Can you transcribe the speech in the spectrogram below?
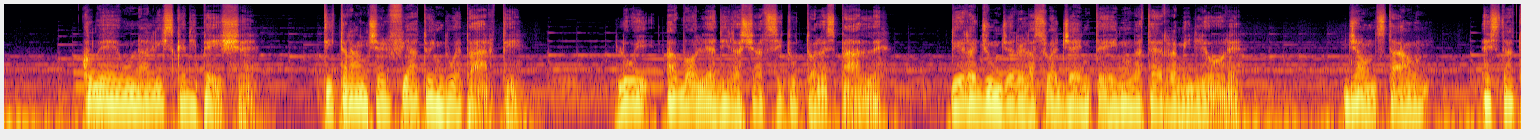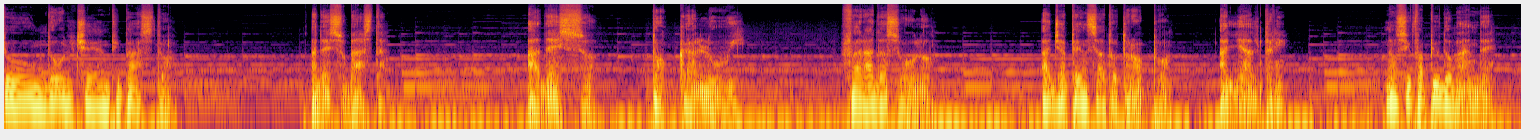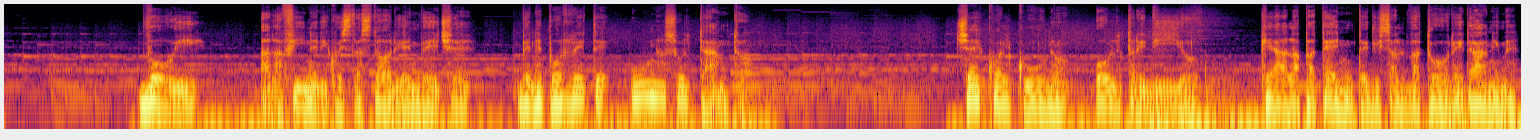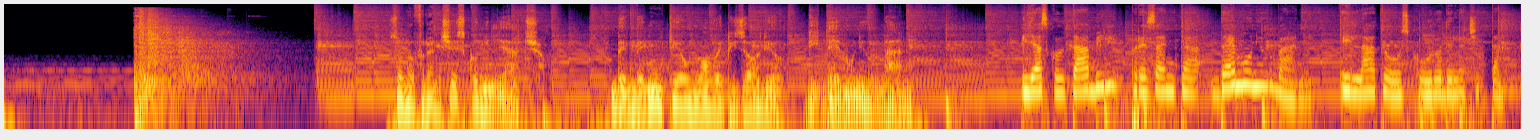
come una lisca di pesce ti trancia il fiato in due parti. Lui ha voglia di lasciarsi tutto alle spalle, di raggiungere la sua gente in una terra migliore. Johnstown è stato un dolce antipasto. Adesso basta. Adesso tocca a lui. Farà da solo. Ha già pensato troppo agli altri. Non si fa più domande. Voi alla fine di questa storia, invece, ve ne porrete una soltanto. C'è qualcuno, oltre Dio, che ha la patente di salvatore d'anime? Sono Francesco Migliaccio. Benvenuti a un nuovo episodio di Demoni Urbani. Gli ascoltabili presenta Demoni Urbani, il lato oscuro della città.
